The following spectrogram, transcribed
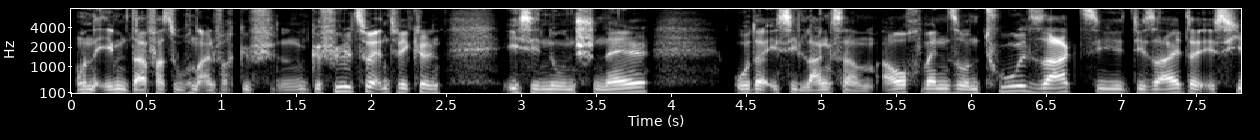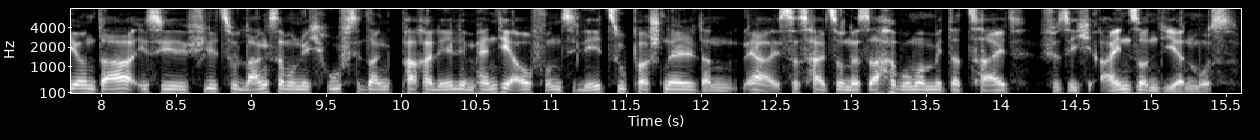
Und eben da versuchen einfach ein Gefühl zu entwickeln, ist sie nun schnell oder ist sie langsam? Auch wenn so ein Tool sagt, sie, die Seite ist hier und da, ist sie viel zu langsam und ich rufe sie dann parallel im Handy auf und sie lädt super schnell, dann ja, ist das halt so eine Sache, wo man mit der Zeit für sich einsondieren muss.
